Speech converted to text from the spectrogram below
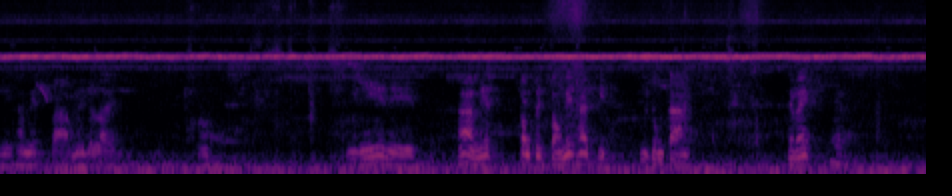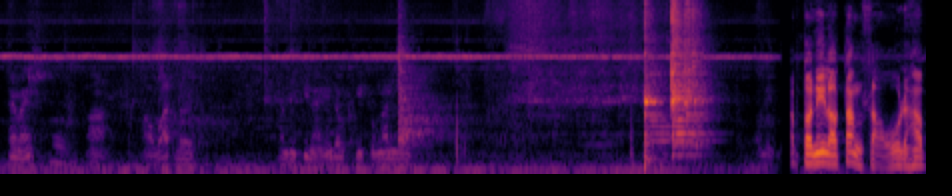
นี่ห้าเมตรสามไม่เป็นไรเนาะทีนี้นี่ห้า เมตร ต้องเป็นสองเมตรห้าสิบอยู่ตรงกลางใช่ไหมใช่ไหมอ่าเอาวัดเลย มันอยู่ที่ไหนเราขีดตรงนั้นเลยครับตอนนี้เราตั้งเสานะครับ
